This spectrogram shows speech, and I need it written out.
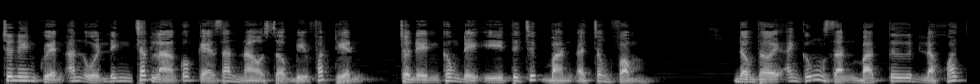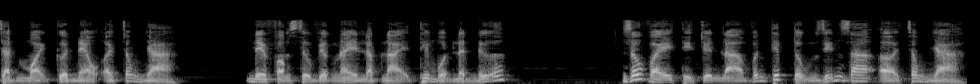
Cho nên quyền ăn ủi Linh chắc là có kẻ gian nào sợ bị phát hiện, cho nên không để ý tới chiếc bàn ở trong phòng. Đồng thời anh cũng dặn bà Tư là khóa chặt mọi cửa nẻo ở trong nhà, để phòng sự việc này lặp lại thêm một lần nữa. Dẫu vậy thì chuyện lạ vẫn tiếp tục diễn ra ở trong nhà.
